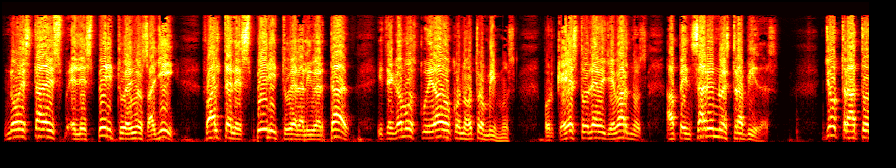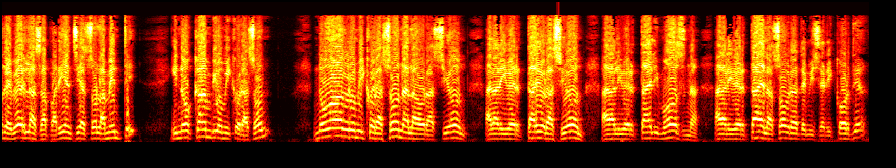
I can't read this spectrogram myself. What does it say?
No está el Espíritu de Dios allí. Falta el Espíritu de la libertad. Y tengamos cuidado con nosotros mismos, porque esto debe llevarnos a pensar en nuestras vidas. Yo trato de ver las apariencias solamente y no cambio mi corazón. No abro mi corazón a la oración, a la libertad de oración, a la libertad de limosna, a la libertad de las obras de misericordia.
